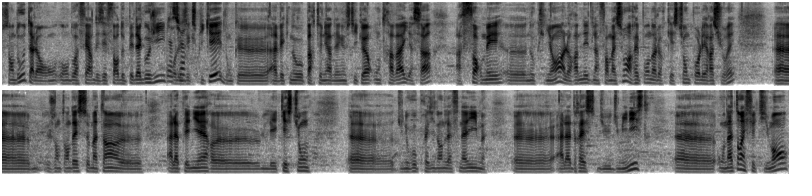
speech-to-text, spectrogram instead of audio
sans doute. Alors, on, on doit faire des efforts de pédagogie Bien pour sûr. les expliquer. Donc, euh, avec nos partenaires diagnostiqueurs, on travaille à ça, à former euh, nos clients, à leur amener de l'information, à répondre à leurs questions pour les rassurer. Euh, J'entendais ce matin euh, à la plénière euh, les questions du nouveau président de la FNAIM à l'adresse du, du ministre. On attend effectivement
